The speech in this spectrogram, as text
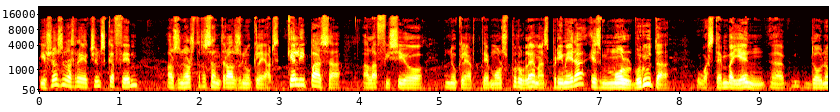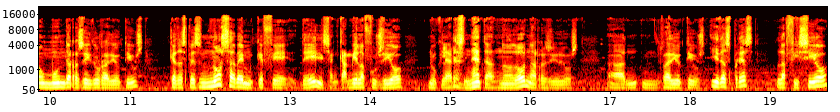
I això són les reaccions que fem als nostres centrals nuclears. Què li passa a la fissió nuclear? Té molts problemes. Primera, és molt bruta. Ho estem veient, eh, dona un munt de residus radioactius que després no sabem què fer d'ells. En canvi, la fusió nuclear és neta, no dona residus eh, radioactius. I després, la fissió,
